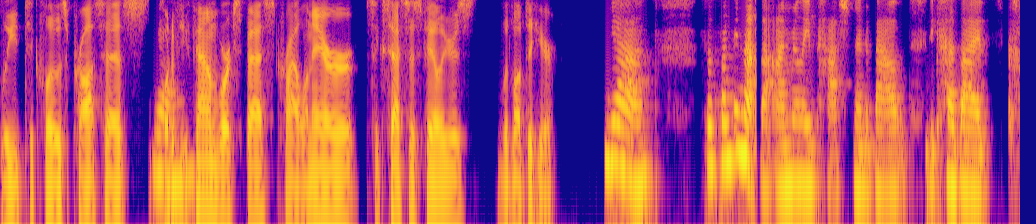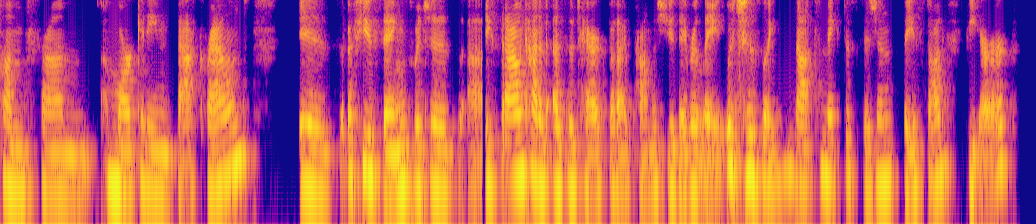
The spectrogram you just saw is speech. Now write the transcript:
lead to close process? Yeah. What have you found works best? Trial and error, successes, failures? Would love to hear. Yeah. So something that, that I'm really passionate about because I've come from a marketing background is a few things, which is uh, they sound kind of esoteric, but I promise you they relate, which is like not to make decisions based on fear,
